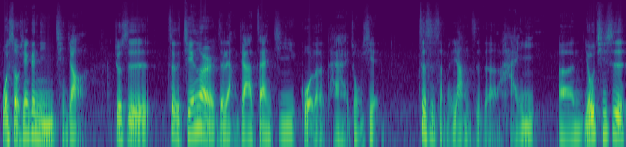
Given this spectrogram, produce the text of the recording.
我首先跟您请教啊，就是这个歼二这两架战机过了台海中线，这是什么样子的含义？呃，尤其是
